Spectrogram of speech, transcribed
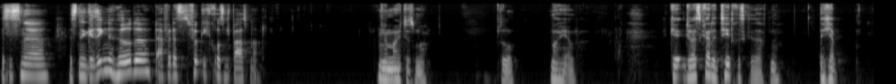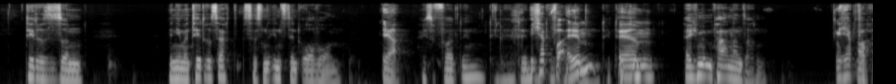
es ist eine, es ist eine geringe Hürde dafür, dass es wirklich großen Spaß macht. Dann mache ich das mal. So, mache ich einfach. Du hast gerade Tetris gesagt, ne? Ich habe Tetris ist so ein, wenn jemand Tetris sagt, ist das ein Instant Ohrwurm. Ja. Hab ich sofort den. den, den Ich habe vor allem, ähm, habe ich mit ein paar anderen Sachen. ich habe vor,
